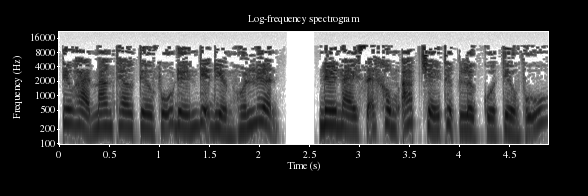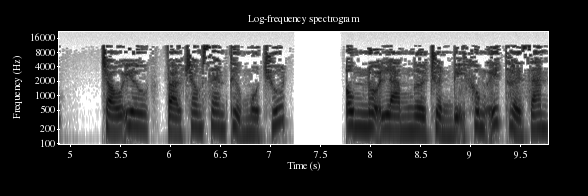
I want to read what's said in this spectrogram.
Tiêu Hải mang theo Tiêu Vũ đến địa điểm huấn luyện. Nơi này sẽ không áp chế thực lực của Tiểu Vũ. Cháu yêu, vào trong xem thử một chút. Ông nội làm người chuẩn bị không ít thời gian,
